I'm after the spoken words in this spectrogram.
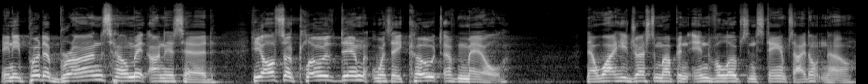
and he put a bronze helmet on his head. He also clothed him with a coat of mail. Now, why he dressed him up in envelopes and stamps, I don't know.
